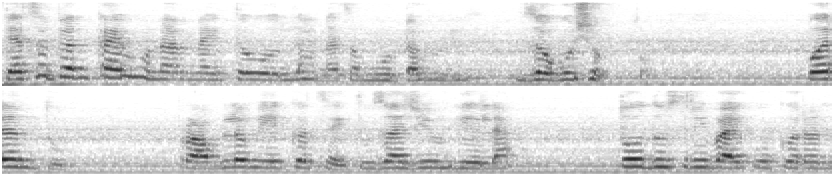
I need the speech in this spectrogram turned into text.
त्याचं पण काय होणार नाही तो लहानाचा मोठा होईल. जगू शकतो. परंतु प्रॉब्लेम एकच आहे. तुझा जीव गेला. तो दुसरी बायको करण.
